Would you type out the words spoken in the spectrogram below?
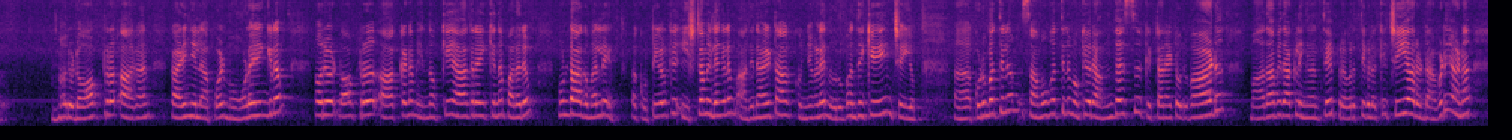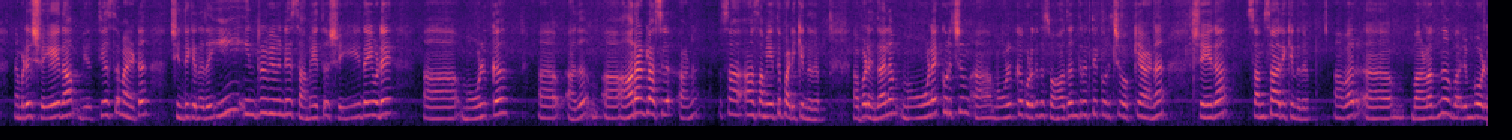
ഒരു ഡോക്ടർ ആകാൻ കഴിഞ്ഞില്ല. അപ്പോൾ മോളെയെങ്കിലും ഒരു ഡോക്ടർ ആക്കണം എന്നൊക്കെ ആഗ്രഹിക്കുന്ന പലരും ഉണ്ടാകുമല്ലേ കുട്ടികൾക്ക് ഇഷ്ടമില്ലെങ്കിലും അതിനായിട്ട് ആ കുഞ്ഞുങ്ങളെ നിർബന്ധിക്കുകയും ചെയ്യും. കുടുംബത്തിലും സമൂഹത്തിലും ഒക്കെ ഒരു അന്തസ്സ് കിട്ടാനായിട്ട് ഒരുപാട് മാതാപിതാക്കൾ ഇങ്ങനത്തെ പ്രവൃത്തികളൊക്കെ ചെയ്യാറുണ്ട്. അവിടെയാണ് നമ്മുടെ ശ്വേത വ്യത്യസ്തമായിട്ട് ചിന്തിക്കുന്നത്. ഈ ഇന്റർവ്യൂവിന്റെ സമയത്ത് ശ്വേതയുടെ മോൾക്ക് അത് ആറാം ക്ലാസ്സിൽ ആണ് ആ സമയത്ത് പഠിക്കുന്നത്. അപ്പോൾ എന്തായാലും മോളെക്കുറിച്ചും മോൾക്ക് കൊടുക്കുന്ന സ്വാതന്ത്ര്യത്തെക്കുറിച്ചും ഒക്കെയാണ് ശ്വേത സംസാരിക്കുന്നത്. അവർ വളർന്ന് വരുമ്പോൾ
